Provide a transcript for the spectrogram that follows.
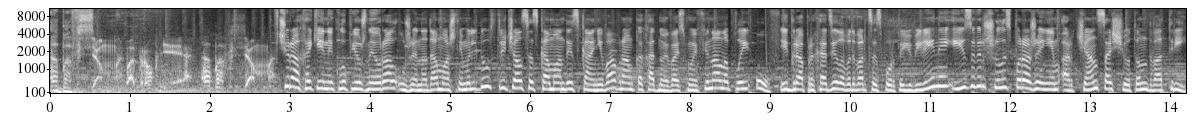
обо всем. Подробнее обо всем. Вчера хоккейный клуб «Южный Урал» уже на домашнем льду встречался с командой Сканева в рамках 1-8 финала плей-офф. Игра проходила во Дворце спорта «Юбилейный» и завершилась поражением арчан со счетом 2-3.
